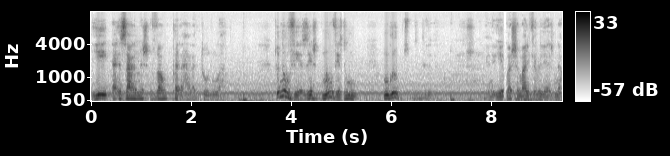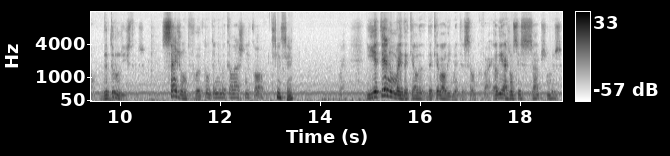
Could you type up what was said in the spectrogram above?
E as armas vão parar a todo lado. Tu não vês, este, não vês um, um grupo de, de, e agora chamar-lhe guerrilheiros, não, de terroristas, sejam de for, que não tenham uma Kalashnikov. Sim, sim. É? E até no meio daquela, daquela alimentação que vai. Aliás, não sei se sabes, mas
